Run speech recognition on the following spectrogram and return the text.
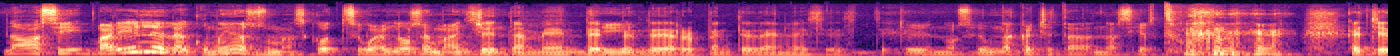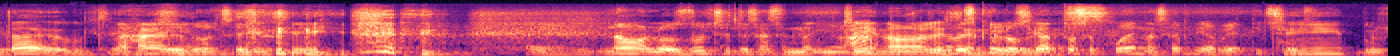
No, sí, varíenle la comida a sus mascotas, igual no se Sí, manchen. también de, Sí. de repente denles este Eh, no sé, una cachetada, no es cierto. cacheta de dulce. Ajá, de dulce. Sí, sí. Eh, no, los dulces les hacen daño. Sí, ah, no, pues, les ¿no ves que los gatos se pueden hacer diabéticos? Sí, pues,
